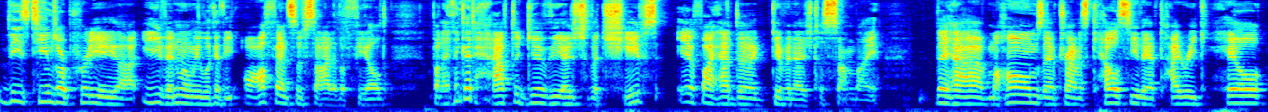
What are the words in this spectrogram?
these teams are pretty uh, even when we look at the offensive side of the field but I think I'd have to give the edge to the Chiefs if I had to give an edge to somebody. They have Mahomes, they have Travis Kelce, they have Tyreek Hill.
